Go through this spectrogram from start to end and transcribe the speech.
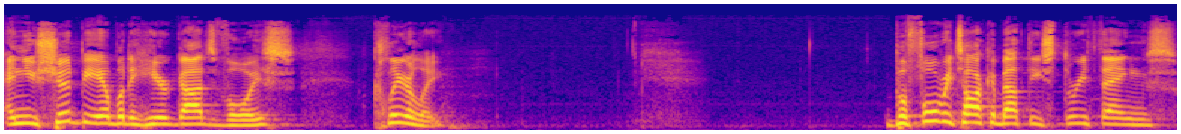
And you should be able to hear God's voice clearly. Before we talk about these three things,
